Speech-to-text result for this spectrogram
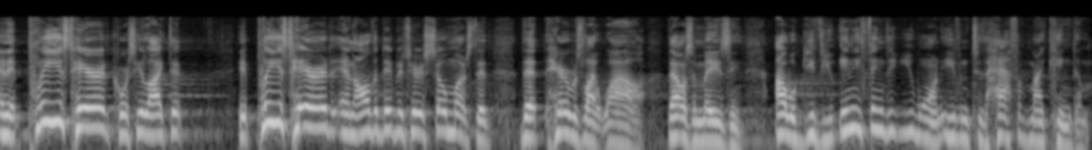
And it pleased Herod, of course, he liked it. It pleased Herod and all the dignitaries so much that, that Herod was like, wow, that was amazing. I will give you anything that you want, even to half of my kingdom.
